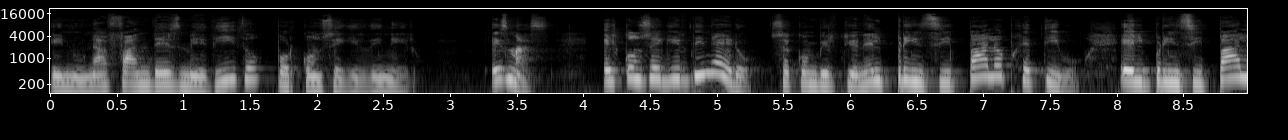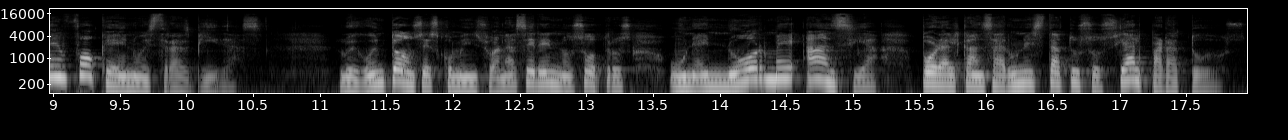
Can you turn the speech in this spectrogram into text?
en un afán desmedido por conseguir dinero. Es más, el conseguir dinero se convirtió en el principal objetivo, el principal enfoque de nuestras vidas. Luego entonces comenzó a nacer en nosotros una enorme ansia por alcanzar un estatus social para todos.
